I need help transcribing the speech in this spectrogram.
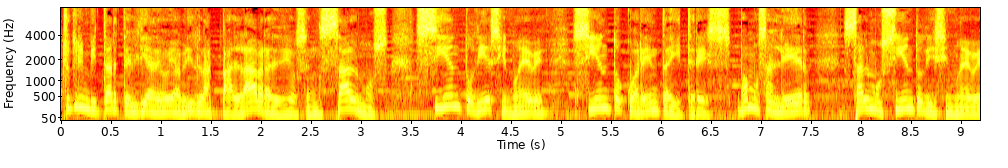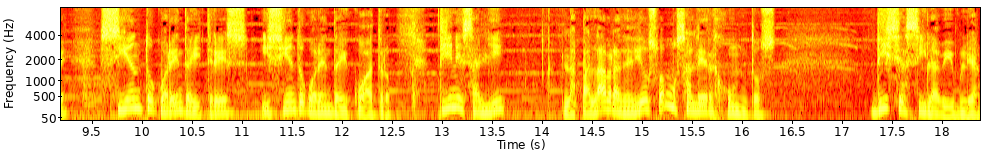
Yo quiero invitarte el día de hoy a abrir la palabra de Dios en Salmos 119, 143. Vamos a leer Salmos 119, 143 y 144. ¿Tienes allí la palabra de Dios? Vamos a leer juntos. Dice así la Biblia,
